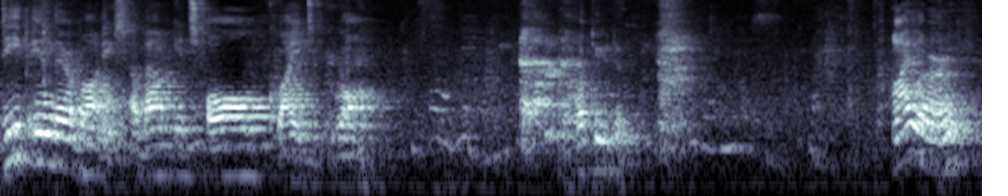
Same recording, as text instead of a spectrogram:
deep in their bodies about it's all quite wrong. What do you do? I learned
